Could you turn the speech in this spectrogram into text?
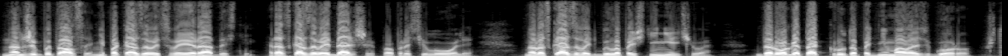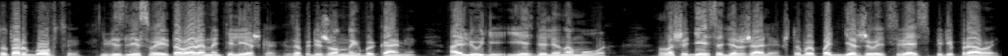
Нанжи пытался не показывать своей радости. «Рассказывай дальше», — попросил Оли. Но рассказывать было почти нечего. Дорога так круто поднималась в гору, что торговцы везли свои товары на тележках, запряженных быками, а люди ездили на мулах. Лошадей содержали, чтобы поддерживать связь с переправой,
